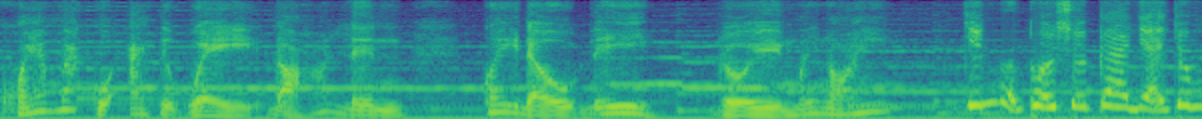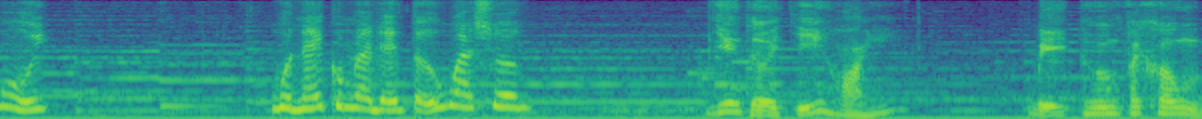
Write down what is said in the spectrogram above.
Khóe mắt của An Tử Huệ đỏ lên Quay đầu đi Rồi mới nói Chính là thôi sư ca dạy cho muội. Quỳnh ấy cũng là đệ tử Hoa Sơn. Viên Thừa Chí hỏi Bị thương phải không?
